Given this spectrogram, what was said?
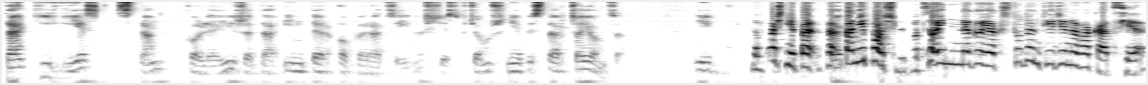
Taki jest stan kolei, że ta interoperacyjność jest wciąż niewystarczająca. I no właśnie, pa, pa, tak. panie pośle, bo co innego jak student jedzie na wakacje,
